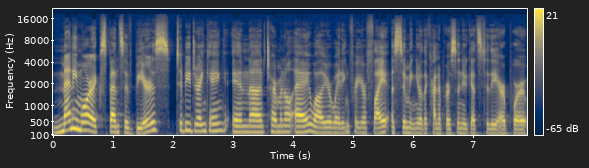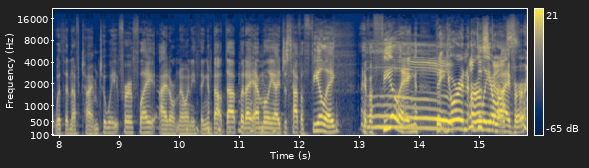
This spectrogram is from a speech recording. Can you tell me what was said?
many more expensive beers to be drinking in uh, Terminal A while you're waiting for your flight, assuming you're the kind of person who gets to the airport with enough time to wait for a flight. I don't know anything about that, but I, Emily, I just have a feeling. I have a feeling that you're an We'll early discuss. arriver.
